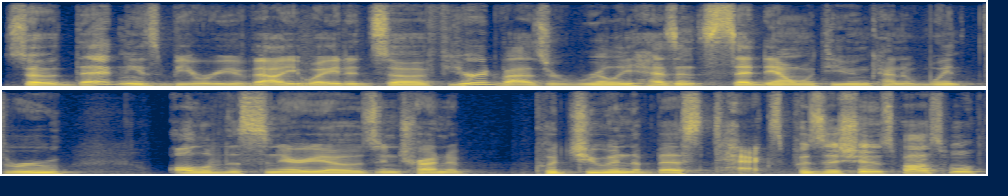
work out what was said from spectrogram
So that needs to be reevaluated. So if your advisor really hasn't sat down with you and kind of went through all of the scenarios and trying to put you in the best tax position as possible,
